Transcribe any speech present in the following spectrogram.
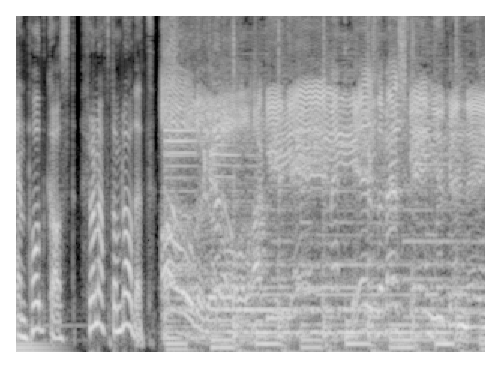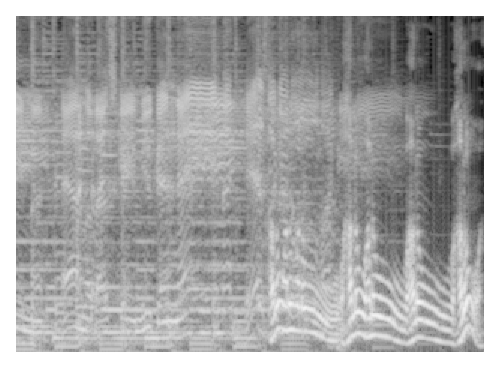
En podcast från Aftonbladet. Oh, the good old hockey game is the best game you can name. And the best game you can name is the Hallå, hallå, hallå, hallå, hallå, hallå, hallå!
